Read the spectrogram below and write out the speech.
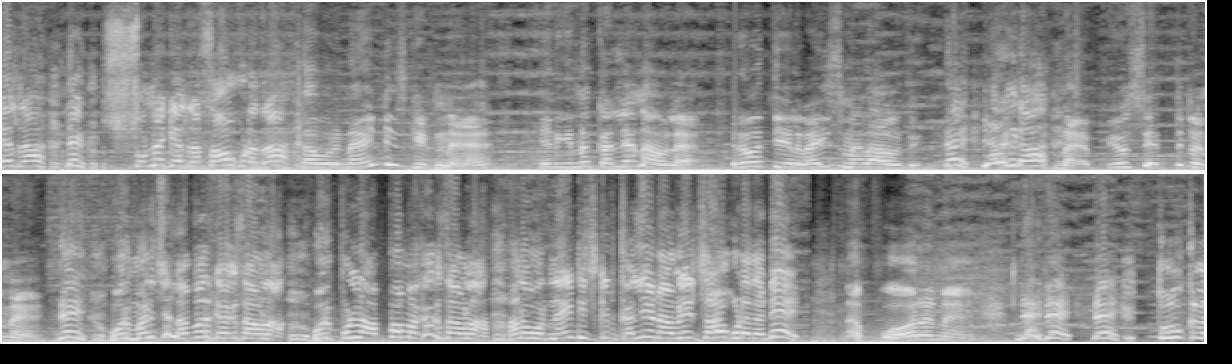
கேளுடா. டேய் சொன்னா கேளுடா சாவ கூடாதுடா நான் ஒரு நைன்டிஸ் கிட்னே. எனக்கு இன்னும் கல்யாணம் ஆகல. இருபத்தி ஏழு வயசு மேல ஆகுது. டேய் இறங்குடா. நான் எப்பயோ செத்துட்டேனே. டேய் ஒரு மனுஷன் லவ்வருக்காக சாவலாம். ஒரு புள்ள அப்பா அம்மாக்காக சாவலாம் ஆனா ஒரு நைன்டிஸ் கிட் கல்யாணம் ஆகலே சாவ கூடாதா டேய்? நான் போறேனே. டேய் டேய் டேய் தூக்குல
